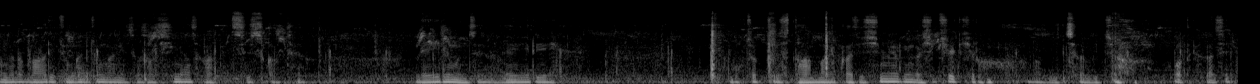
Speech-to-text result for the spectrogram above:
오늘은 마을이 중간중간 있어서 쉬면서 갈수 있을 것 같아요. 내일이 문제예요. 내일이 목적지에서 다음 마을까지 16인가 17km. 막 미쳐 미쳐. 어떻게 가지?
